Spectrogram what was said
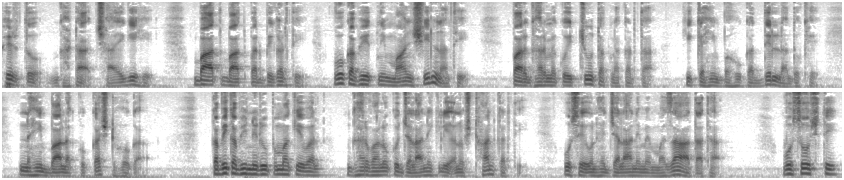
फिर तो घटा छाएगी ही। बात बात पर बिगड़ती। वो कभी इतनी मानशील न थी, पर घर में कोई चू तक न करता कि कहीं बहू का दिल न दुखे, नहीं बालक को कष्ट होगा। कभी कभी निरूपमा केवल घर वालों को जलाने के लिए अनुष्ठान करती, उसे उन्हें जलाने में मज़ा आता था। वो सोचती,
